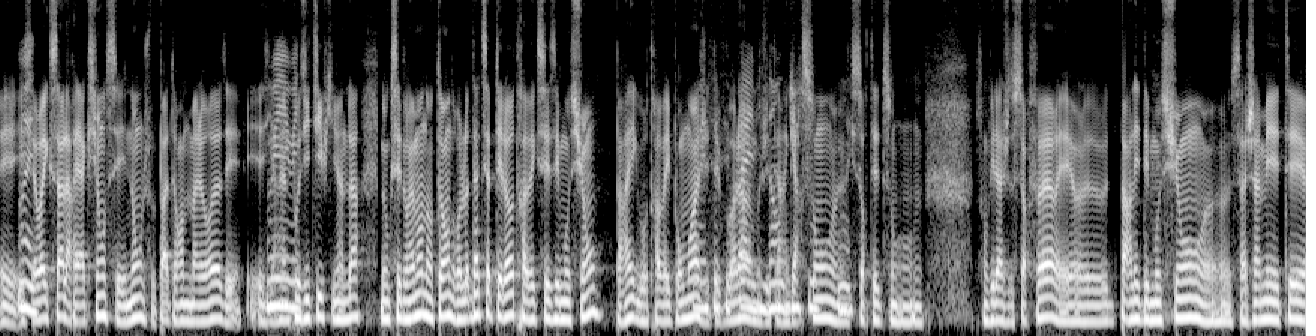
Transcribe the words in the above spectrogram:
et, c'est vrai que ça la réaction c'est non je veux pas te rendre malheureuse et il y a un positif qui vient de là. Donc c'est vraiment d'entendre d'accepter l'autre avec ses émotions pareil, gros travail pour moi. j'étais voilà, j'étais un garçon qui sortait de son son village de surfeurs et parler d'émotion, ça n'a jamais été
